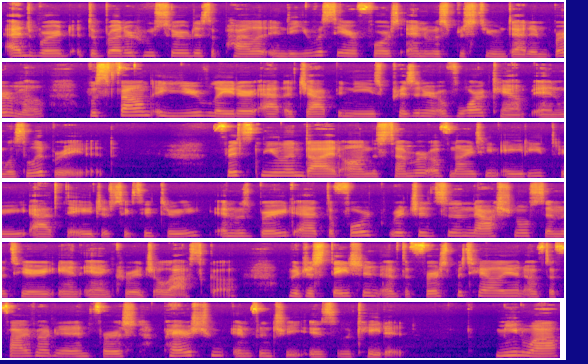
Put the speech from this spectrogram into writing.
Edward, the brother who served as a pilot in the U.S. Air Force and was presumed dead in Burma, was found a year later at a Japanese prisoner of war camp and was liberated. Fritz Niland died on December of 1983 at the age of 63 and was buried at the Fort Richardson National Cemetery in Anchorage, Alaska, where the station of the 1st Battalion of the 501st Parachute Infantry is located. Meanwhile,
